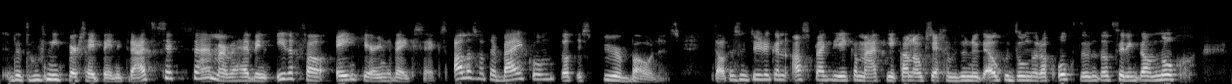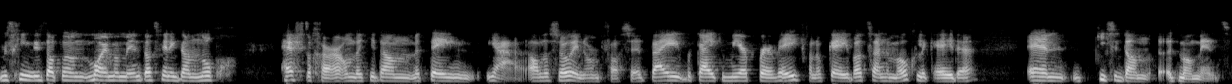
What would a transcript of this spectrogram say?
het hoeft niet per se penetratieseks te zijn, maar we hebben in ieder geval één keer in de week seks. Alles wat erbij komt, dat is puur bonus. dat is natuurlijk een afspraak die je kan maken. Je kan ook zeggen, we doen het elke donderdagochtend. Dat vind ik dan nog, misschien is dat een mooi moment. Dat vind ik dan nog heftiger, omdat je dan meteen ja, alles zo enorm vastzet. Wij bekijken meer per week van oké, wat zijn de mogelijkheden? En kiezen dan het moment.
